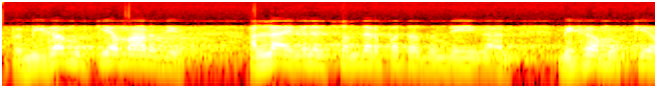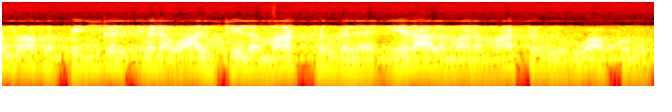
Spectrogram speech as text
இப்ப மிக முக்கியமானது அல்ல எங்களுக்கு சந்தர்ப்பத்தை தந்திருக்கிறான். மிக முக்கியமாக பெண்கள் எங்களோட வாழ்க்கையில மாற்றங்களை ஏராளமான மாற்றங்களை உருவாக்கணும்.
